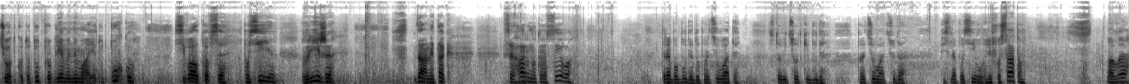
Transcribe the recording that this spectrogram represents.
чітко, то тут проблеми немає. Тут пухко, сівалка все посіє, вріже. Да, не так все гарно, красиво. Треба буде допрацювати. 100% буде працювати сюди після посіву гліфосатом. Але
